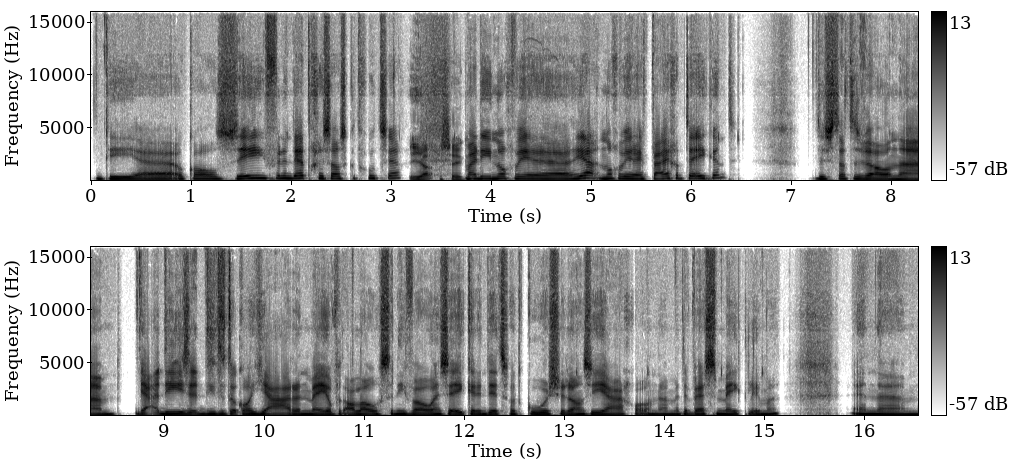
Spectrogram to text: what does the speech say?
Die uh, ook al 37 is, als ik het goed zeg. Ja, zeker. Maar die nog weer, ja, nog weer heeft bijgetekend. Dus dat is wel een. ja, die, die doet ook al jaren mee op het allerhoogste niveau. En zeker in dit soort koersen, dan zie je haar gewoon met de beste meeklimmen. En ehm,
